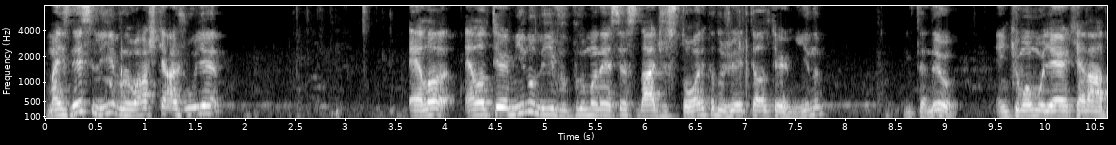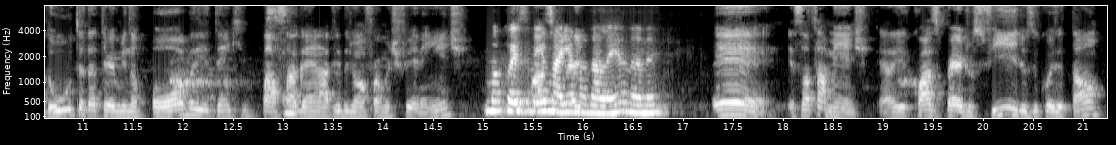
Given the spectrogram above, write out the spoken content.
Mas nesse livro, eu acho que a Júlia ela, ela termina o livro por uma necessidade histórica do jeito que ela termina, entendeu? Em que uma mulher que era adulta ela termina pobre e tem que passar Sim. a ganhar a vida de uma forma diferente. Uma coisa meio Maria perde... Madalena, né? É, exatamente. Ela quase perde os filhos e coisa e tal.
